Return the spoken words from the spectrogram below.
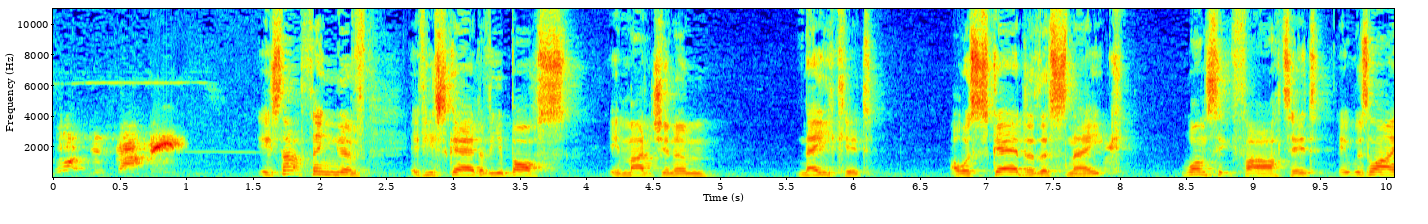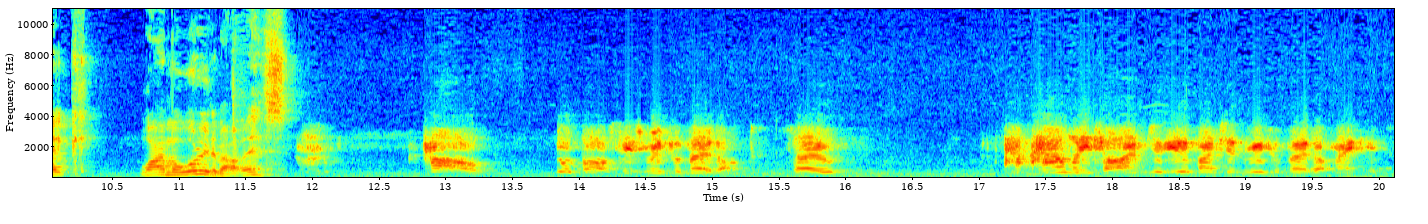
What does that mean? It's that thing of if you're scared of your boss, imagine them naked. I was scared of the snake. Once it farted, it was like, why am I worried about this? Karl, your boss is Rupert Murdoch. So, h- how many times have you imagined Rupert Murdoch naked?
